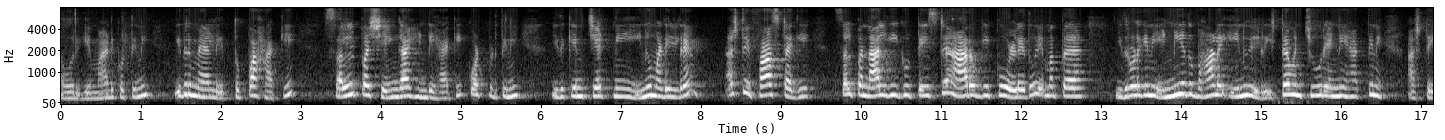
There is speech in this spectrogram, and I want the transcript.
ಅವರಿಗೆ ಮಾಡಿಕೊಟ್ಟಿನಿ. ಇದ್ರ ಮೇಲೆ ತುಪ್ಪ ಹಾಕಿ ಸ್ವಲ್ಪ ಶೇಂಗಾ ಹಿಂಡಿ ಹಾಕಿ ಕೊಟ್ಬಿಡ್ತೀನಿ. ಇದಕ್ಕೇನು ಚಟ್ನಿ ಏನೂ ಮಾಡಿಲ್ಲರೆ ಅಷ್ಟೇ ಫಾಸ್ಟಾಗಿ ಸ್ವಲ್ಪ ನಾಲ್ಗಿಗೂ ಟೇಸ್ಟ್ ಆರೋಗ್ಯಕ್ಕೂ ಒಳ್ಳೆಯದು ಮತ್ತು ಇದ್ರೊಳಗೇನು ಎಣ್ಣೆ ಅದು ಭಾಳ ಏನೂ ಇಲ್ಲ ರೀ ಇಷ್ಟ ಒಂದು ಚೂರು ಎಣ್ಣೆ ಹಾಕ್ತೀನಿ. ಅಷ್ಟೇ.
